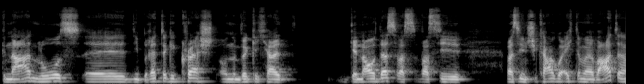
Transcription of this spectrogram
gnadenlos äh, die Bretter gecrashed und wirklich halt genau das, was, was sie, was sie in Chicago echt immer erwartet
